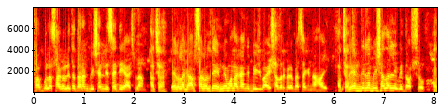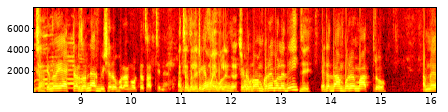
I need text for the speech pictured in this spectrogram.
সবগুলো ছাগলই তো ধরেন বিশের নিচে দিয়ে আসলাম। আচ্ছা। এগুলা গাব ছাগল তো এমনি মনে করেন যে বিশ বাইশ হাজার করে বেচা কিনা হয়। আচ্ছা। রেট দিলে বিশ হাজার লিবি দর্শক। আচ্ছা। কিন্তু এই একটার জন্য আর বিশের উপর আমি উঠতে চাচ্ছি না। আচ্ছা তাহলে ঠিক আছে? কমাই বলেন একটু কম করে বলে দিই জি। এটার দাম পড়বে মাত্র আপনার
